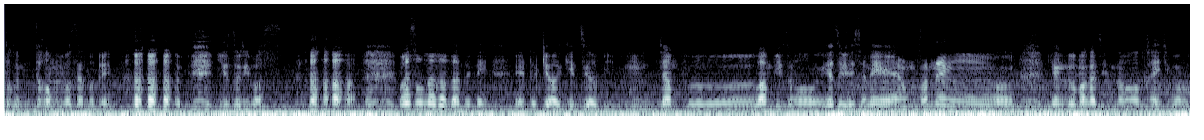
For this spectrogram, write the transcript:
特にとがめませんので、譲ります。まあそんな感じなんでね、えっ、ー、と、今日は月曜日、うん、ジャンプ、ワンピースも休みでしたね。残念。ヤングマガジンの開示も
